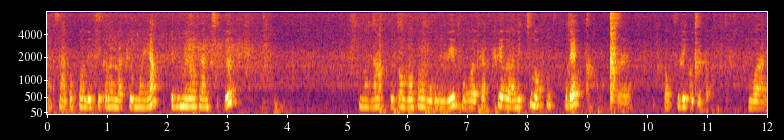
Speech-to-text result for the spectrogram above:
Donc c'est important de laisser quand même un feu moyen et vous mélangez un petit peu. De temps en temps vous remuez pour euh, faire cuire euh, les petits morceaux de poulet euh, dans tous les côtés. Voilà.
